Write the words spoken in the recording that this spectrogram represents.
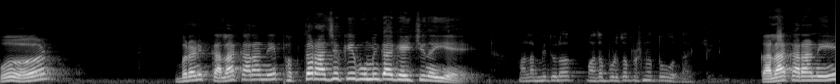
पण बरं आणि कलाकाराने फक्त राजकीय भूमिका घ्यायची नाहीये. मला मी तुला माझा पुढचा प्रश्न तो होता ऍक्च्युली कलाकारांनी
